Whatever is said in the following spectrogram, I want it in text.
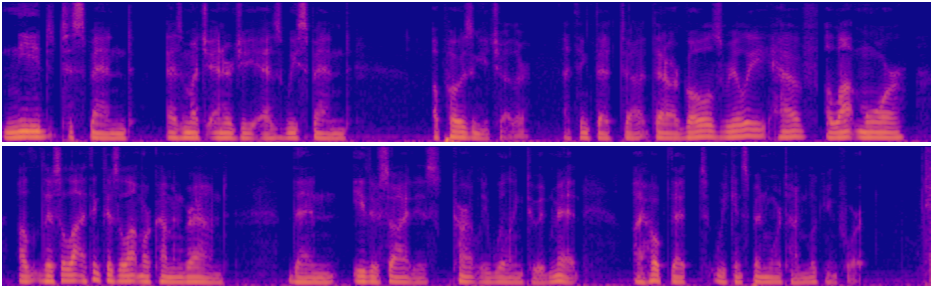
need to spend as much energy as we spend opposing each other. I think that uh, that our goals really have a lot more. Uh, there's a lot. I think there's a lot more common ground than either side is currently willing to admit. I hope that we can spend more time looking for it.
